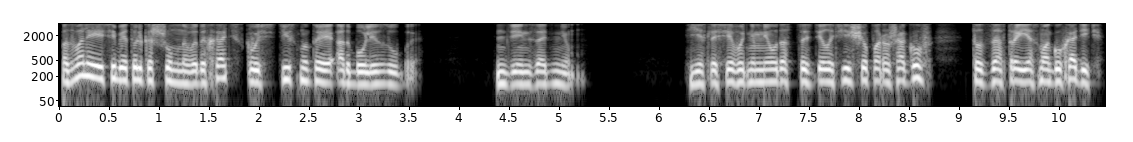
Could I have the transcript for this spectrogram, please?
позволяя себе только шумно выдыхать сквозь стиснутые от боли зубы. День за днем. «Если сегодня мне удастся сделать еще пару шагов, то завтра я смогу ходить.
